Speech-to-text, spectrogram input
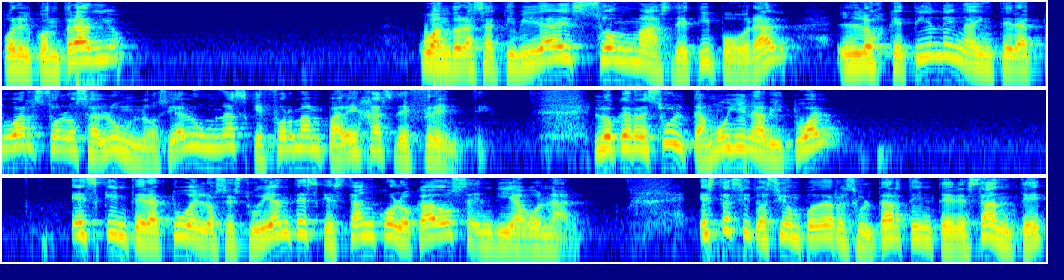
Por el contrario, cuando las actividades son más de tipo oral, los que tienden a interactuar son los alumnos y alumnas que forman parejas de frente. Lo que resulta muy inhabitual es que interactúen los estudiantes que están colocados en diagonal. Esta situación puede resultarte interesante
